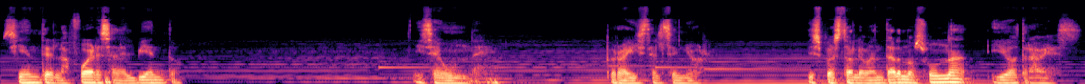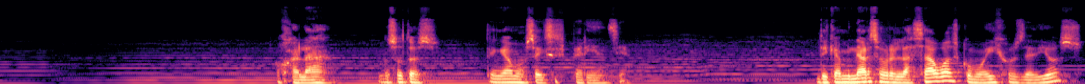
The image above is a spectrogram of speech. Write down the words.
siente la fuerza del viento y se hunde. Pero ahí está el Señor, dispuesto a levantarnos una y otra vez. Ojalá nosotros tengamos esa experiencia de caminar sobre las aguas como hijos de Dios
